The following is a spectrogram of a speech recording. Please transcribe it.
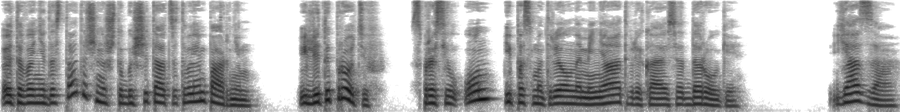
Этого недостаточно, чтобы считаться твоим парнем? Или ты против?» – спросил он и посмотрел на меня, отвлекаясь от дороги. «Я за»,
